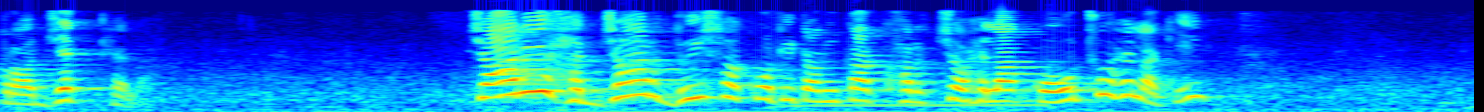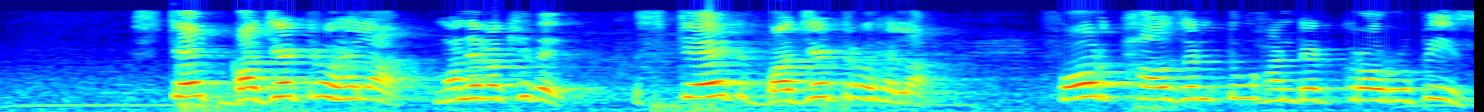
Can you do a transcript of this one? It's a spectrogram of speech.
प्रोजेक्ट है चार हजार दुईश कोटी टंका खर्च है कौठ है कि स्टेट बजेट रु मन रखिए स्टेट बजेट 4,200 crore rupees.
